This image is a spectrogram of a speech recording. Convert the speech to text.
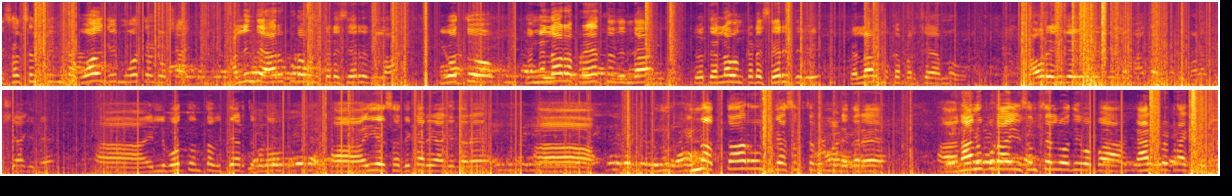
ಎಸ್ ಎಲ್ ಸಿಯಿಂದ ಹೋಗಿ ಮೂವತ್ತೆರಡು ವರ್ಷ ಆಯಿತು. ಅಲ್ಲಿಂದ ಯಾರೂ ಕೂಡ ಒಂದು ಕಡೆ ಸೇರಿರಲಿಲ್ಲ. ಇವತ್ತು ನಮ್ಮೆಲ್ಲರ ಪ್ರಯತ್ನದಿಂದ ಇವತ್ತೆಲ್ಲ ಒಂದು ಕಡೆ ಸೇರಿದ್ದೀವಿ. ಎಲ್ಲರ ಮುಖ ಪರಿಚಯ ಅವ್ರು ಹೆಂಗೆ ಮಾತಾಡ್ಕೊಂಡು ಭಾಳ ಖುಷಿಯಾಗಿದೆ ಇಲ್ಲಿ ಓದುವಂಥ ವಿದ್ಯಾರ್ಥಿಗಳು ಐ ಎ ಎಸ್ ಅಧಿಕಾರಿ ಆಗಿದ್ದಾರೆ ಇನ್ನು- ಹತ್ತಾರು ವಿದ್ಯಾಸಂಸ್ಥೆಗಳು ಮಾಡಿದ್ದಾರೆ. ನಾನು ಕೂಡ ಈ ಸಂಸ್ಥೆಯಲ್ಲಿ ಓದಿ ಒಬ್ಬ ಕಾರ್ಪೊರೇಟರ್ ಆಗಿದ್ದೀನಿ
